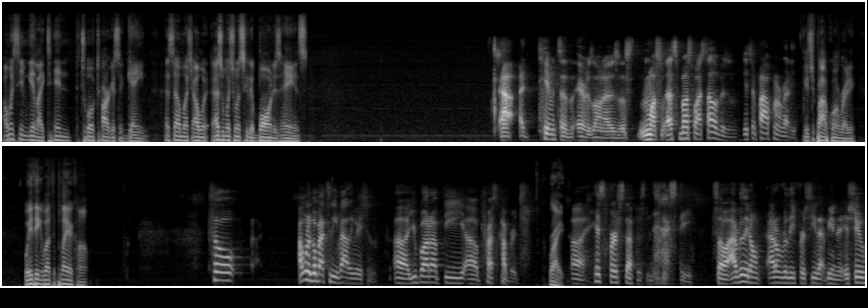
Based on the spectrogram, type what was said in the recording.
I want to see him get like ten to twelve targets a game. That's how much I want. That's how much I want to see the ball in his hands. Uh, him to Arizona is just must. That's must-watch television. Get your popcorn ready. Get your popcorn ready. What do you think about the player comp? So, I want to go back to the evaluation. Uh, you brought up the uh, press coverage. Right. Uh, his first step is nasty. So I really don't. I don't really foresee that being an issue,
